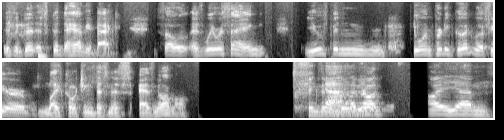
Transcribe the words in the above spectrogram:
It's a good. It's good to have you back. So, as we were saying, you've been doing pretty good with your life coaching business as normal. Things have Yeah, been I doing mean, great. I, I um,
